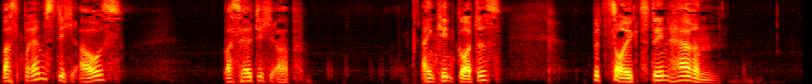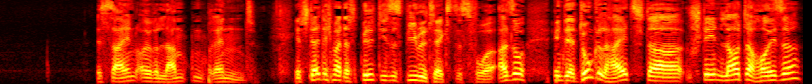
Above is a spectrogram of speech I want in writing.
Was bremst dich aus? Was hält dich ab? Ein Kind Gottes bezeugt den Herrn. Es seien eure Lampen brennend. Jetzt stellt euch mal das Bild dieses Bibeltextes vor. Also in der Dunkelheit, da stehen lauter Häuser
